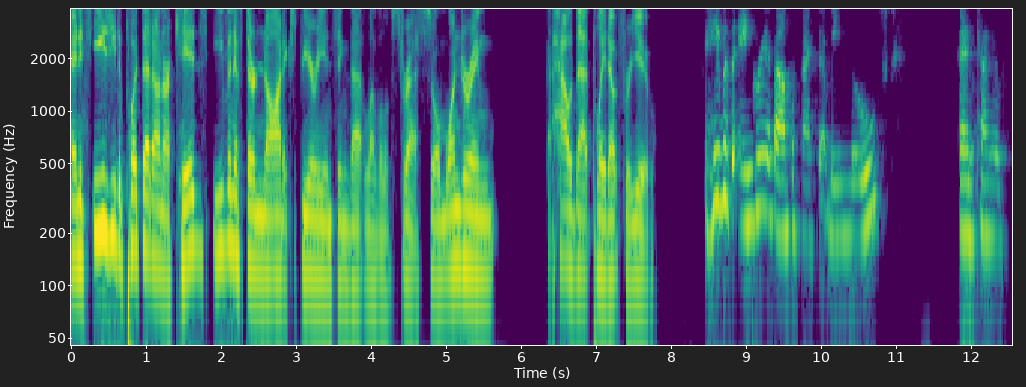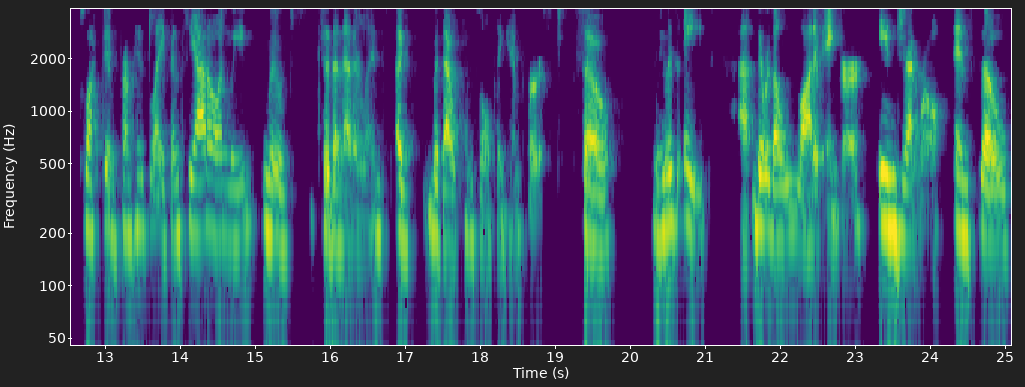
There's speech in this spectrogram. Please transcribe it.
And it's easy to put that on our kids, even if they're not experiencing that level of stress. So I'm wondering how that played out for you he was angry about the fact that we moved and kind of plucked him from his life in Seattle and we moved to the Netherlands uh, without consulting him first. So he was eight, uh, there was a lot of anger in general. And so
